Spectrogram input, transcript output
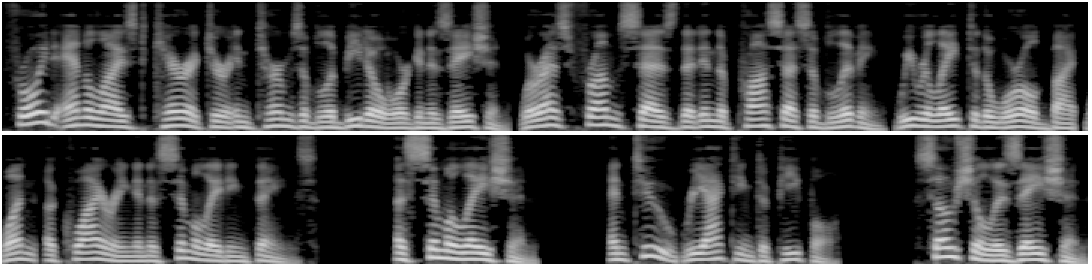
Freud analyzed character in terms of libido organization, whereas Fromm says that in the process of living, we relate to the world by, 1 acquiring and assimilating things. Assimilation and 2 reacting to people. Socialization.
